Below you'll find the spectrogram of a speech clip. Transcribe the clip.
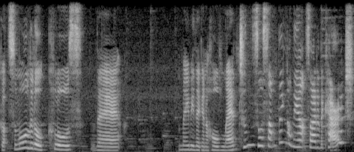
Got some more little claws there. Maybe they're going to hold lanterns or something on the outside of the carriage.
